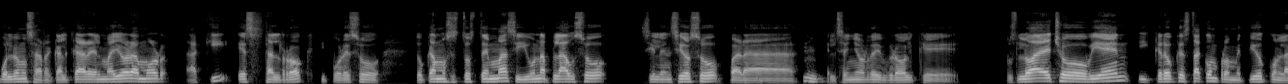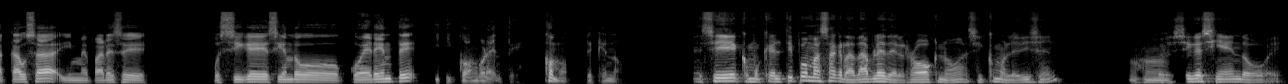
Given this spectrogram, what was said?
volvemos a recalcar, el mayor amor aquí es al rock y por eso tocamos estos temas y un aplauso silencioso para Mm. el señor Dave Grohl que pues lo ha hecho bien y creo que está comprometido con la causa y me parece pues sigue siendo coherente y congruente. ¿Cómo? ¿De que no? Sí, como que el tipo más agradable del rock, ¿no? Así como le dicen. Ujú. Pues sigue siendo, güey.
